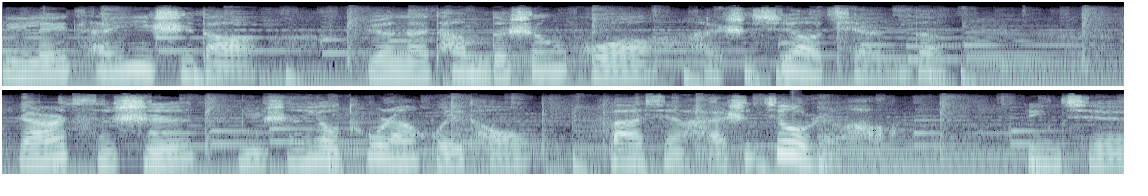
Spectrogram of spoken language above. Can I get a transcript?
李雷才意识到，原来他们的生活还是需要钱的。然而此时，女神又突然回头，发现还是救人好，并且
